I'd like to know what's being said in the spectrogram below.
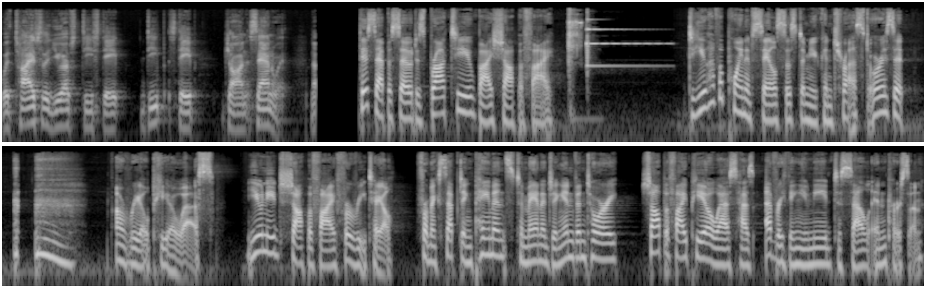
with ties to the U.S. deep state, deep state John Sandweg. Now, this episode is brought to you by Shopify. Do you have a point of sale system you can trust, or is it a real POS? You need Shopify for retail. From accepting payments to managing inventory, Shopify POS has everything you need to sell in person.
